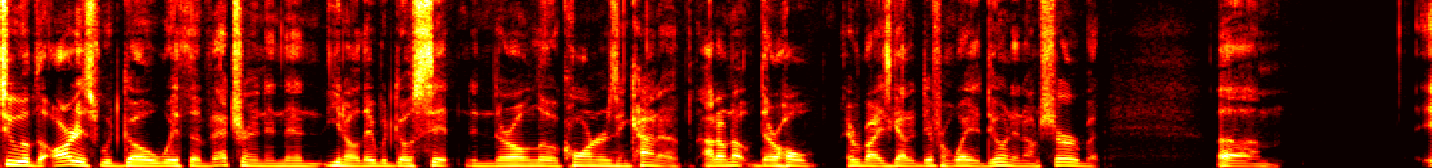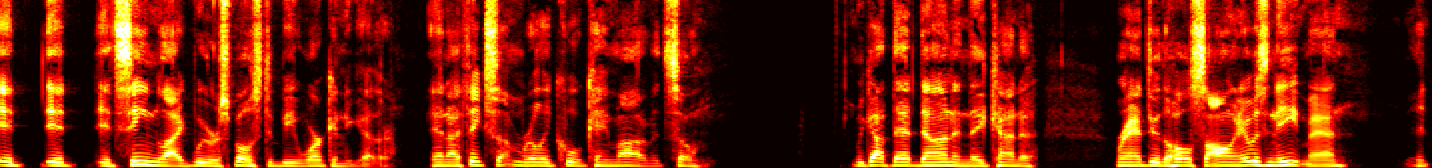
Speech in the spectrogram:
two of the artists would go with a veteran and then, you know, they would go sit in their own little corners and kind of I don't know, their whole everybody's got a different way of doing it, I'm sure, but um it it it seemed like we were supposed to be working together. And I think something really cool came out of it. So we got that done and they kind of ran through the whole song it was neat, man. It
